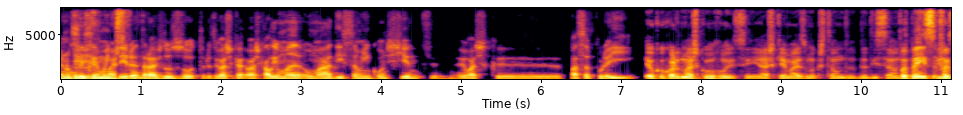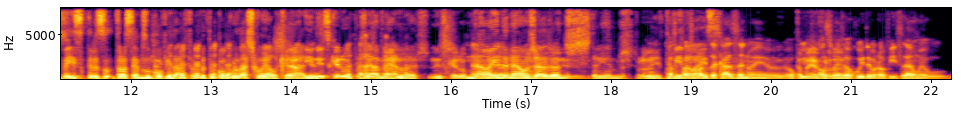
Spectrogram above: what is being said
Eu não sei se é muito de ir fome. atrás dos outros. Eu acho que, eu acho que há ali uma, uma adição inconsciente. Eu acho que passa por aí. Eu concordo mais com o Rui, sim. Acho que é mais uma questão de, de adição. Foi de para, isso, foi para isso que trouxemos um convidado. Foi para tu concordares com ele, caralho. e nem sequer o Olha a merda. apresentámos. Nem sequer o Não, ainda apresentámos não, já, já nos. Faz, Termina faz lá parte da esse- casa, não é? É o Também Rui é verdade. é o Rui da Eurovisão, é o,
